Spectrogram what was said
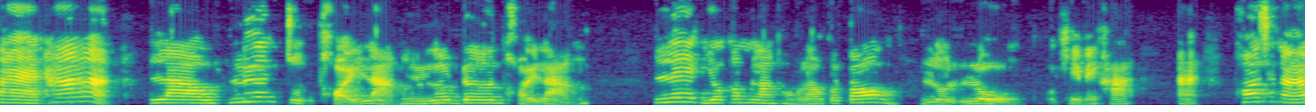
แต่ถ้าเราเลื่อนจุดถอยหลังหรือเราเดินถอยหลัง เลขยกกำลังของเราก็ต้องลดลงโอเคไหมคะอะเพราะฉะนั้น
